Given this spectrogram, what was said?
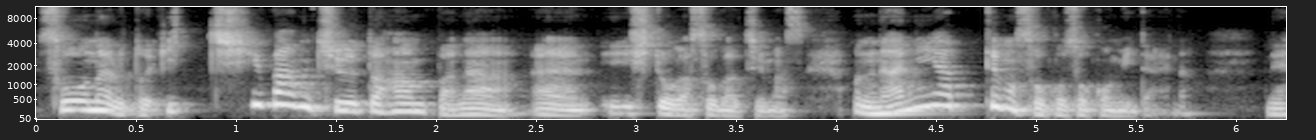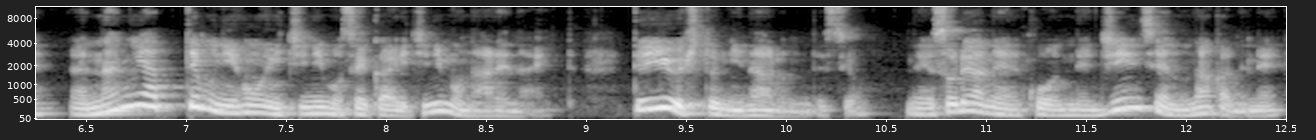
そうなると一番中途半端な、人が育ちます。何やってもそこそこみたいな。ね、何やっても日本一にも世界一にもなれないっていう人になるんですよ。ね、それはね、こうね、人生の中でね、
